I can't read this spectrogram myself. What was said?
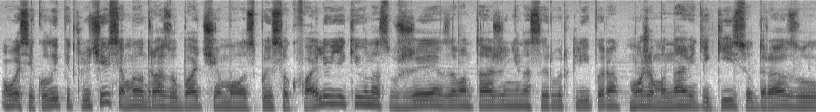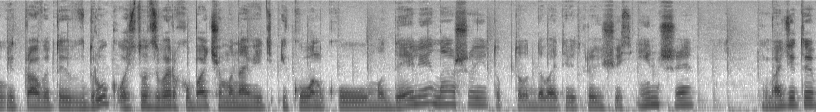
Ось і коли підключився, ми одразу бачимо список файлів, які у нас вже завантажені на сервер кліпера. Можемо навіть якісь одразу відправити в друк. Ось тут зверху бачимо навіть іконку моделі нашої. Тобто, давайте відкрию щось інше. Бачите,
